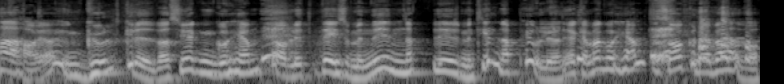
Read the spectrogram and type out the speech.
Här har jag ju en guldgruva så jag kan gå och hämta av lite, det är som en, ny, Nap- det är som en till Napoleon. Jag kan bara gå och hämta saker jag behöver. Så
